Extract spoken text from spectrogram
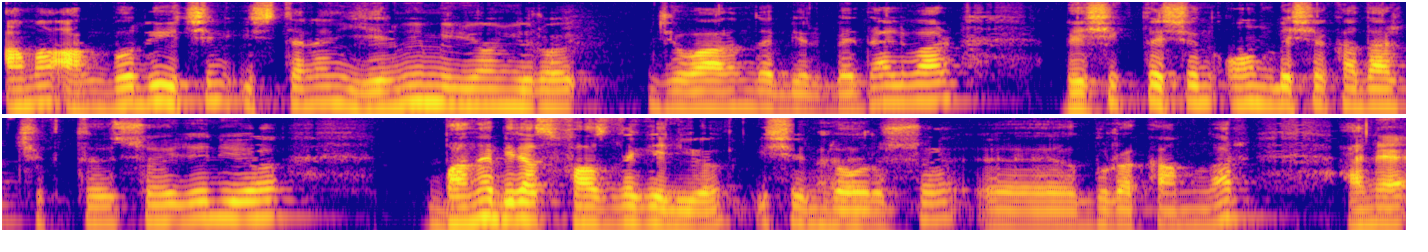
ama Agbodi için istenen 20 milyon euro civarında bir bedel var. Beşiktaş'ın 15'e kadar çıktığı söyleniyor. Bana biraz fazla geliyor işin doğrusu e, bu rakamlar. Hani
